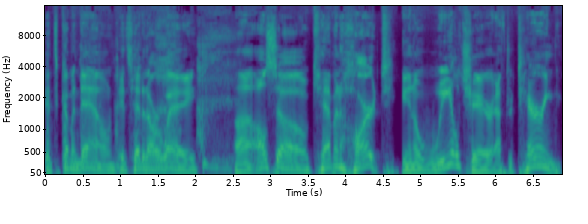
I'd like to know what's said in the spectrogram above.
it's coming down. It's headed our way. Uh, also, Kevin Hart in a wheelchair after tearing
